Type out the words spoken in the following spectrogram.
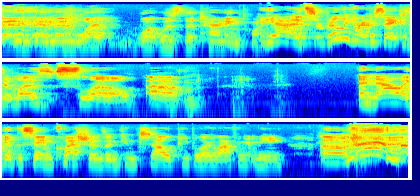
then and then what what was the turning point? Yeah, it's really hard to say because it was slow. Um, and now I get the same questions and can tell people are laughing at me. Um,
